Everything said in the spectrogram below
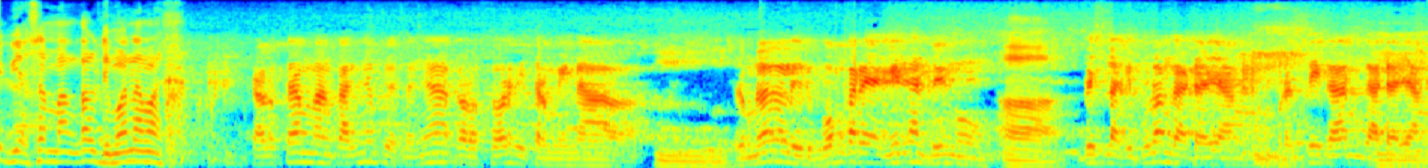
ini biasa mangkal di mana mas? kalau saya mangkalnya biasanya kalau sore di terminal Hmm. terminal lagi dibongkar ya gini kan bingung Ah, bis lagi pulang nggak ada yang berhenti kan nggak ada yang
